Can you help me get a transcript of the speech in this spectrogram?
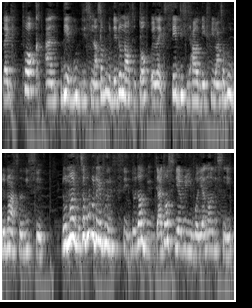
like talk and be a good listener. Some people they don't know how to talk or like say this is how they feel, and some people they don't know how to listen. They don't know if, some people don't even listen. They just be, they're just hearing you, but they're not listening.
